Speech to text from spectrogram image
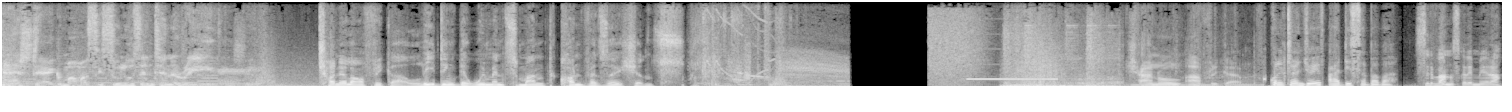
Hashtag Mama Sisulu Centenary. Channel Africa leading the Women's Month conversations. Channel Africa. Colton Joy, Addis Ababa. Silvanus Karemera,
